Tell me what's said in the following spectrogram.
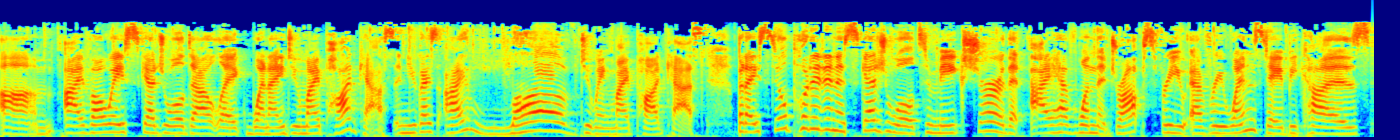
Um, I've always scheduled out like when I do my podcast and you guys, I love doing my podcast, but I still put it in a schedule to make sure that I have one that drops for you every Wednesday because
